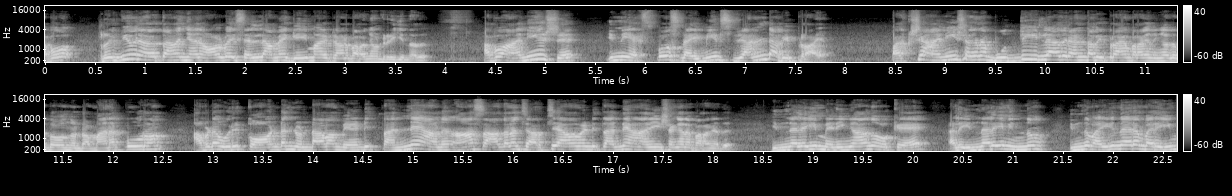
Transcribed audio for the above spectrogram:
അപ്പോൾ റിവ്യൂവിനകത്താണ് ഞാൻ ഓൾവേസ് എല്ലാമേ ഗെയിമായിട്ടാണ് പറഞ്ഞുകൊണ്ടിരിക്കുന്നത്. അപ്പോൾ അനീഷ് ഇന്ന് എക്സ്പോസ്ഡ് ആയി. മീൻസ് രണ്ട് അഭിപ്രായം പക്ഷെ അനീഷ് അങ്ങനെ ബുദ്ധിയില്ലാതെ രണ്ട് അഭിപ്രായം പറയാൻ നിങ്ങൾക്ക് തോന്നുന്നുണ്ടോ? മനഃപൂർവം അവിടെ ഒരു കോണ്ടന്റ് ഉണ്ടാവാൻ വേണ്ടി തന്നെയാണ് ആ സാധനം ചർച്ചയാവാൻ വേണ്ടി തന്നെയാണ് അനീഷ് അങ്ങനെ പറഞ്ഞത്. ഇന്നലെയും മെനിങ്ങാന്നും ഒക്കെ അല്ല ഇന്നലെയും ഇന്നും ഇന്ന് വൈകുന്നേരം വരെയും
